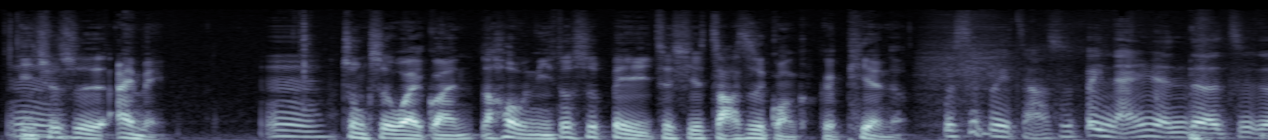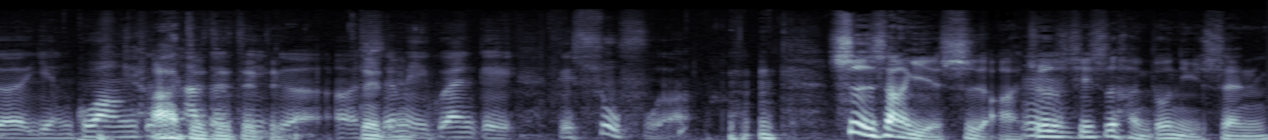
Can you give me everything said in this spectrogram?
你就是爱美，嗯，重视外观，然后你都是被这些杂志广告给骗了，不是被杂志，被男人的这个眼光 跟他的这个呃审美观给给束缚了。事实上也是啊，就是其实很多女生，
